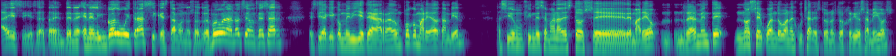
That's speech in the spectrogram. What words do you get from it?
Ahí sí, exactamente. En el God We Trust sí que estamos nosotros. Muy buenas noches, don César. Estoy aquí con mi billete agarrado, un poco mareado también. Ha sido un fin de semana de estos eh, de mareo. Mm, realmente no sé cuándo van a escuchar esto nuestros queridos amigos,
